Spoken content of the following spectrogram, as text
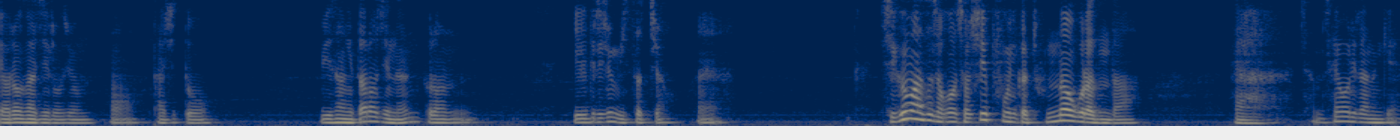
여러 가지로 좀 어, 다시 또 위상이 떨어지는 그런 일들이 좀 있었죠. 예. 지금 와서 저거 저 CF 보니까 존나 오그라든다. 야, 참 세월이라는 게.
